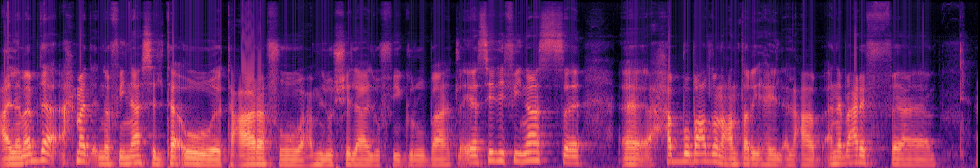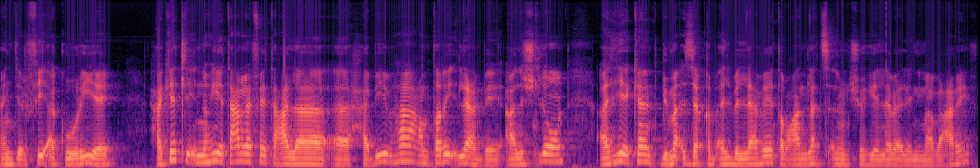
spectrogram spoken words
على مبدأ أحمد إنه في ناس التقوا تعارفوا وعملوا شلل وفي جروبات. لا يا سيدي في ناس آه، حبوا بعضهم عن طريق هي الألعاب. أنا بعرف آه، عندي رفيقة كورية حكت لي إنه هي تعرفت على آه، حبيبها عن طريق لعبة. قال شلون؟ قال هي كانت بمأزق بقلب اللعبة. طبعا لا تسألون شو هي اللعبة لأني ما بعرف.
